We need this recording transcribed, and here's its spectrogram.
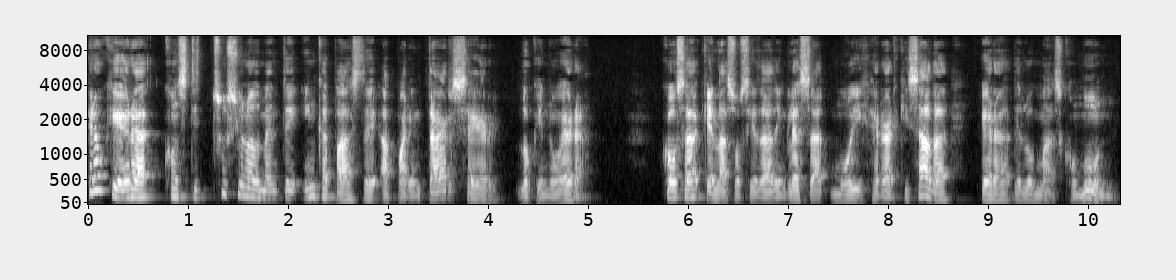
Creo que era constitucionalmente incapaz de aparentar ser lo que no era, cosa que en la sociedad inglesa muy jerarquizada era de lo más común.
